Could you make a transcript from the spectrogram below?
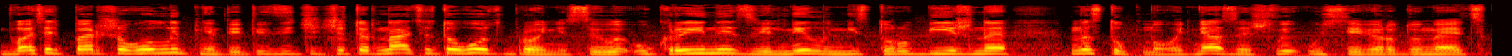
21 липня 2014-го Збройні сили України звільнили місто Рубіжне. Наступного дня зайшли у Сєвєродонецьк.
